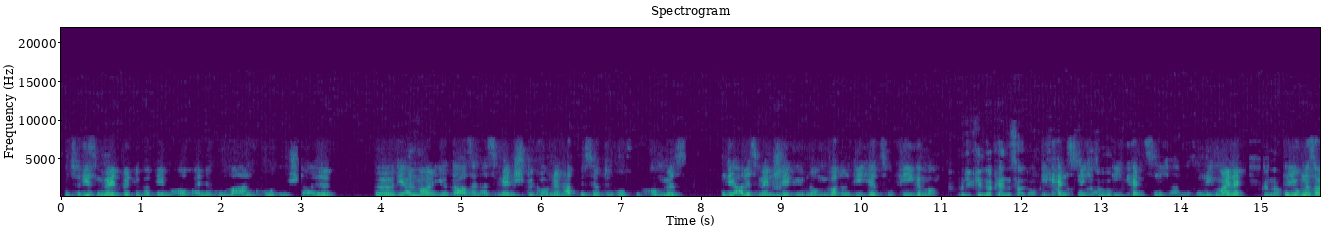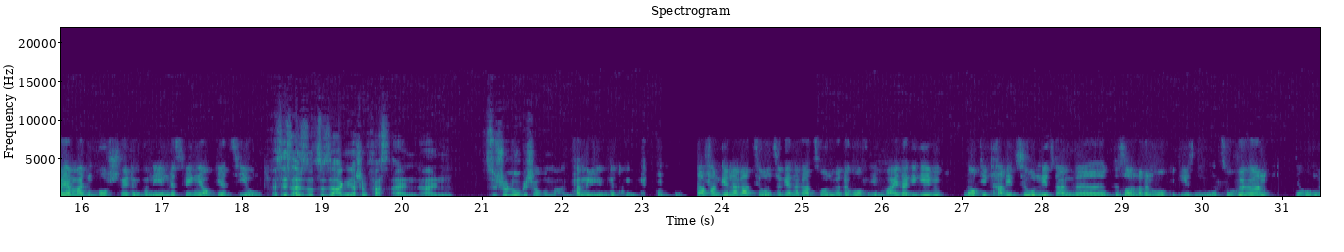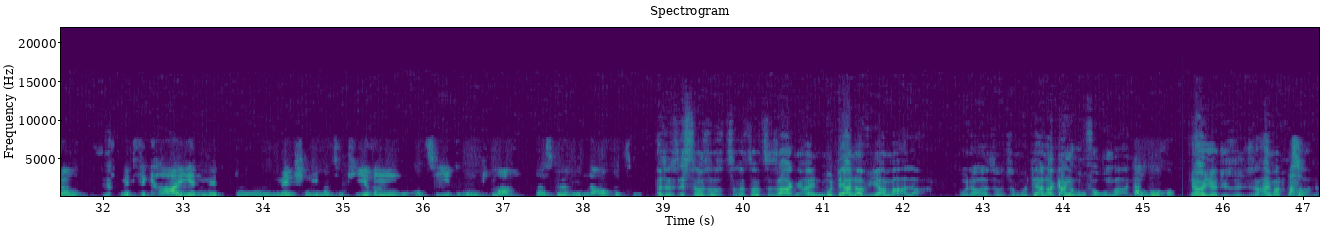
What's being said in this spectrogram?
Und zu diesem Mhm. Weltbild gehört eben auch eine Humankuh im Stall, äh, die einmal ihr Dasein als Mensch begonnen hat, bis sie auf den Hof gekommen ist. Und der alles Menschliche genommen wird und die hier zum Vieh gemacht. Und die Kinder kennen es halt auch Die nicht. kennt's anders. nicht, Also, die kennt's nicht anders. Und ich meine, genau. der Junge soll ja mal den Hof später übernehmen, deswegen ja auch die Erziehung. Es ist also sozusagen ja schon fast ein, ein psychologischer Roman. Ein Familienbetrieb. ja, von Generation zu Generation wird der Hof eben weitergegeben und auch die Traditionen, die zu einem äh, besonderen diesen eben dazugehören. Der Umgang Ja. mit Fäkalien, mit äh, Menschen, die man zu Tieren erzieht und macht, das gehört eben da auch dazu. Also es ist so, so sozusagen ein moderner Via Maler. Oder so, so moderner Ganghofer-Roman. Ganghofer? Ja, hier diese, diese Heimatromane.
